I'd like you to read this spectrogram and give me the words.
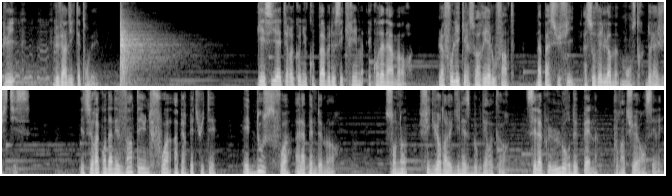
Puis, le verdict est tombé. Gacy a été reconnu coupable de ses crimes et condamné à mort. La folie, qu'elle soit réelle ou feinte, n'a pas suffi à sauver l'homme monstre de la justice. Il sera condamné 21 fois à perpétuité et 12 fois à la peine de mort. Son nom figure dans le Guinness Book des records. C'est la plus lourde peine pour un tueur en série.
